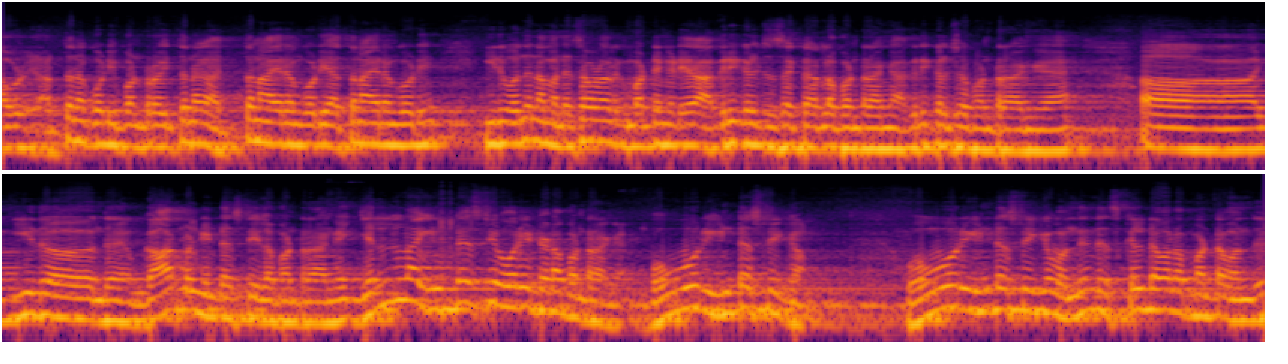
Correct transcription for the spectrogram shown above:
அவ்வளோ அத்தனை கோடி பண்ணுறோம் இத்தனை அத்தனாயிரம் கோடி அத்தனாயிரம் கோடி. இது வந்து நம்ம நெசவாளருக்கு மட்டும் கிடையாது அக்ரிகல்ச்சர் செக்டாரில் பண்ணுறாங்க அக்ரிகல்ச்சர் பண்ணுறாங்க இது இந்த கார்மெண்ட் இண்டஸ்ட்ரியில் பண்ணுறாங்க எல்லா இண்டஸ்ட்ரி ஓரியன்டாக பண்ணுறாங்க ஒவ்வொரு இண்டஸ்ட்ரிக்கும் ஒவ்வொரு இண்டஸ்ட்ரிக்கும் வந்து இந்த ஸ்கில் டெவலப்மெண்ட்டை வந்து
